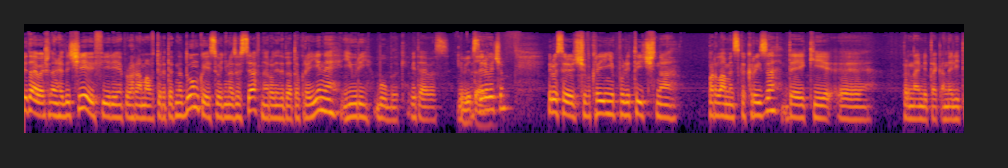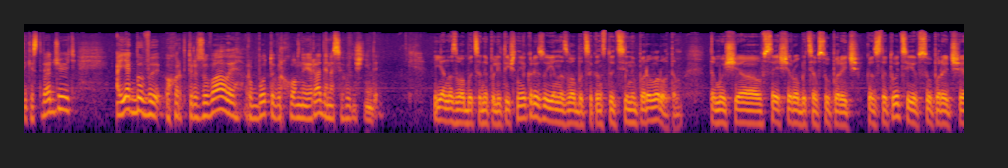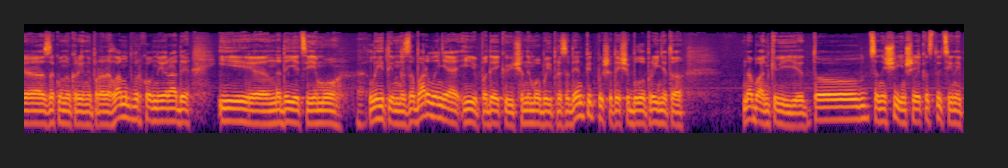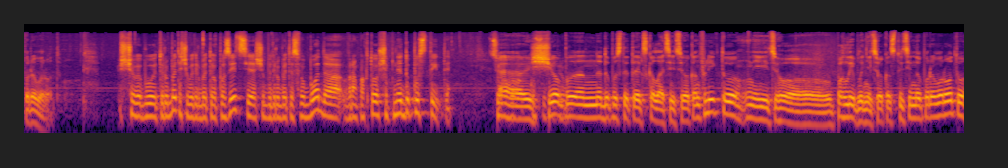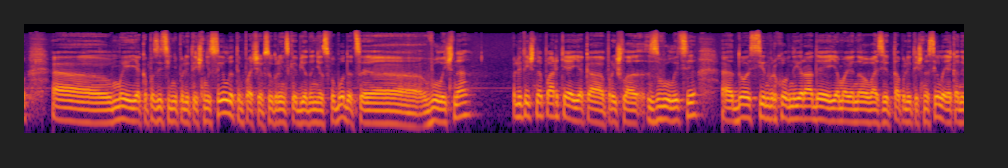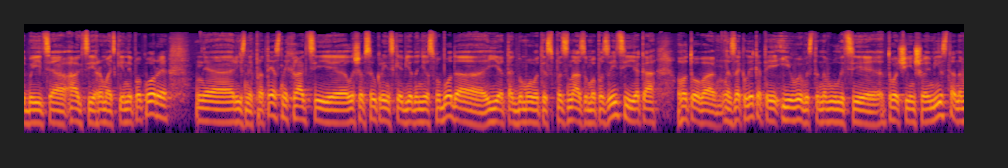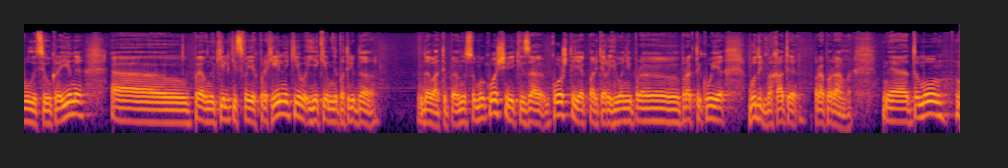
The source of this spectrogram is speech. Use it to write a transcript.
Вітаю шановні глядачі. В ефірі програма Авторитетна думка. І сьогодні у нас в гостях народний депутат України Юрій Бублик. Вітаю вас, Юрій. Васильовичу. Юрій Васильович, в країні політична парламентська криза, деякі, е, принаймні так, аналітики стверджують. А як би ви охарактеризували роботу Верховної Ради на сьогоднішній день? Я назвав би це не політичною кризою, я назвав би це конституційним переворотом, тому що все, що робиться всупереч конституції, всупереч е, закону України про регламент Верховної Ради, і е, надається йому легітимне забарвлення, і подейкують, що немов би і президент підпише те, що було прийнято на банковій, то це не що інше, як конституційний переворот. Що ви будете робити? Що буде робити опозиція? Що буде робити свобода в рамках того, щоб не допустити цього? Е, Щоб не допустити ескалації цього конфлікту і цього поглиблення цього конституційного перевороту, е, ми, як опозиційні політичні сили, тим паче Всеукраїнське об'єднання Свобода, це е, вулична. Політична партія, яка прийшла з вулиці е, до стін Верховної Ради. Я маю на увазі та політична сила, яка не боїться акцій громадської непокори, е, різних протестних акцій. Лише всеукраїнське об'єднання Свобода є, так би мовити, спецназом опозиції, яка готова закликати і вивести на вулиці того чи іншого міста, на вулиці України е, певну кількість своїх прихильників, яким не потрібно давати певну суму коштів, які за кошти, як партія регіонів пра- практикує, будуть махати прапорами. Е, Тому е,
